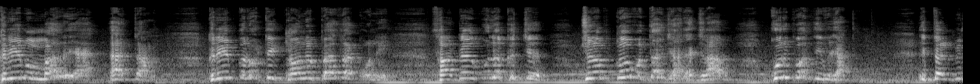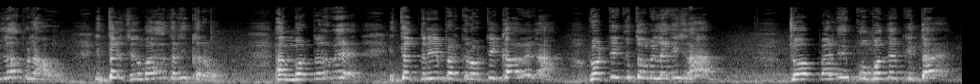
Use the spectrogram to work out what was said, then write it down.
करीब मर रहा है इस टाइम को रोटी खाने पैसा को नहीं साढ़े मुल्क चुनप क्यों बढ़ता जा रहा है जनाब? गुरबत की वजह तो इतना मिला बनाओ इतना शर्माया तो नहीं करो। मोटर में इतना गरीब बैठ रोटी खावेगा रोटी कितों मिलेगी जनाब? जो पहली हुकूमत ने किया है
